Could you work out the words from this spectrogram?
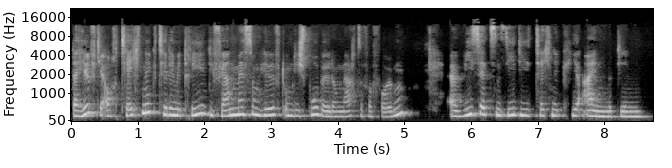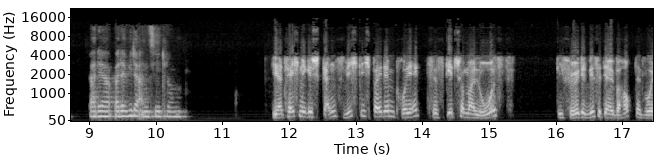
da hilft ja auch Technik, Telemetrie, die Fernmessung hilft, um die Spurbildung nachzuverfolgen. Äh, wie setzen Sie die Technik hier ein mit dem, bei der, bei der Wiederansiedlung? Ja, Technik ist ganz wichtig bei dem Projekt. Es geht schon mal los. Die Vögel wissen ja überhaupt nicht, wo,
